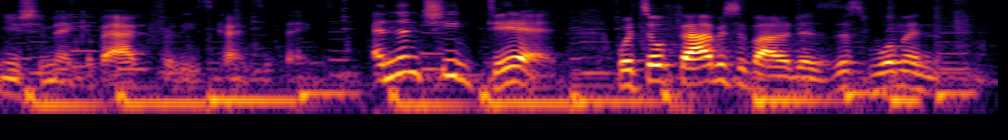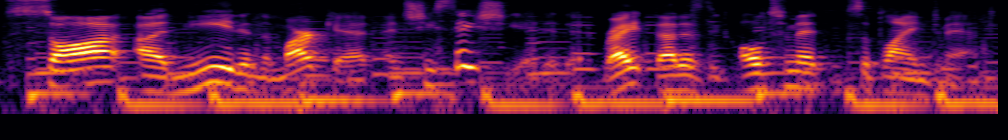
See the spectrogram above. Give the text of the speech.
you should make a bag for these kinds of things. And then she did. What's so fabulous about it is this woman saw a need in the market and she satiated it, right? That is the ultimate supply and demand.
